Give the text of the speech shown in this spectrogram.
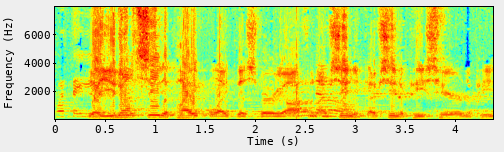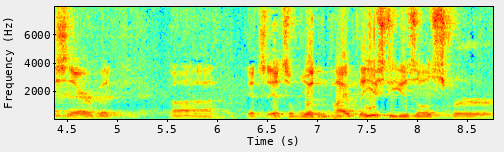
what they use. Yeah, you don't see the pipe like this very often. I've seen it, I've seen a piece here and a piece there, but, uh, it's, it's a wooden pipe. They used to use those for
